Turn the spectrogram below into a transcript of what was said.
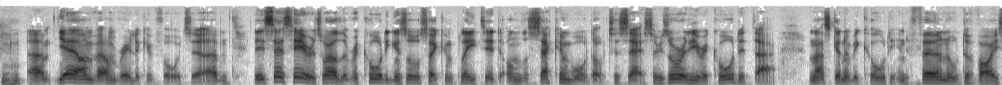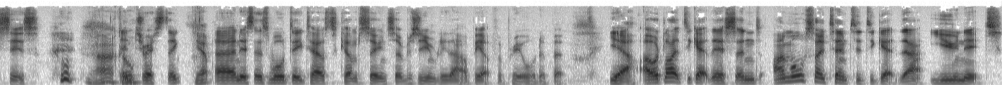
Mm-hmm. Um, yeah, I'm, I'm really looking forward to it. Um, it says here as well that recording is also completed on the second War Doctor set, so he's already recorded that, and that's going to be called Infernal Devices. Ah, cool. Interesting. Yep. Uh, and it says more details to come soon, so presumably that'll be up for pre-order. But yeah, I would like to get this, and I'm also tempted to get that unit.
